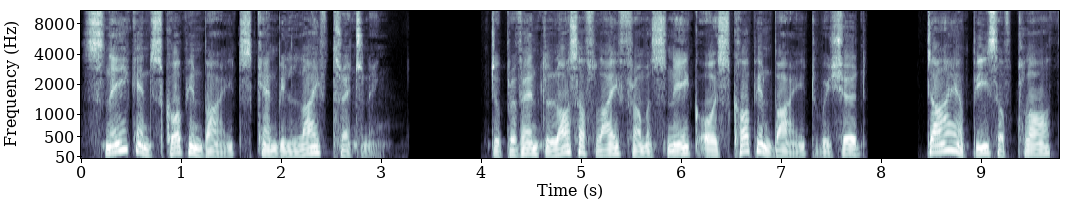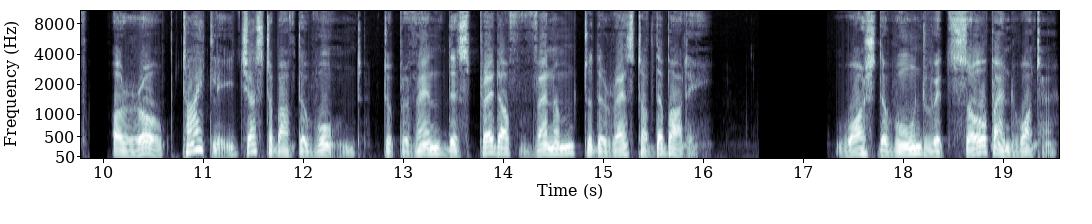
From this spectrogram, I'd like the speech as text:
Snake and scorpion bites can be life-threatening. To prevent loss of life from a snake or scorpion bite, we should Tie a piece of cloth or rope tightly just above the wound to prevent the spread of venom to the rest of the body. Wash the wound with soap and water.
